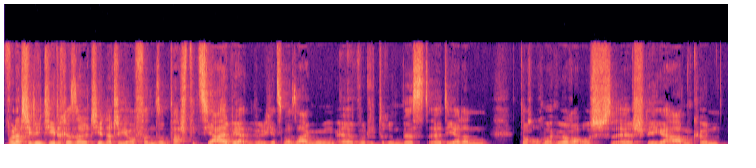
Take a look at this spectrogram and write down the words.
Volatilität resultiert natürlich auch von so ein paar Spezialwerten, würde ich jetzt mal sagen, äh, wo du drin bist, äh, die ja dann doch auch mal höhere Ausschläge haben können.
